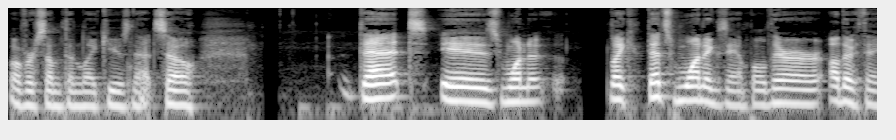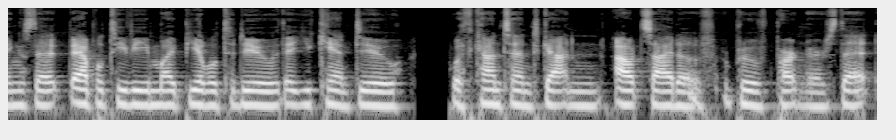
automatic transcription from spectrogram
over something like Usenet. So that is one of like that's one example. There are other things that Apple TV might be able to do that you can't do with content gotten outside of approved partners that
